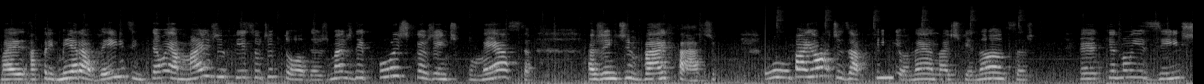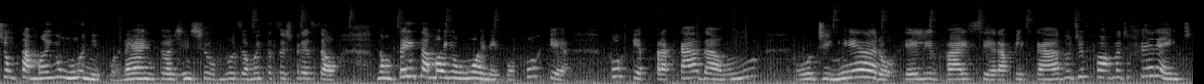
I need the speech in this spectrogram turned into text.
Mas a primeira vez, então, é a mais difícil de todas. Mas depois que a gente começa, a gente vai fácil. O maior desafio né, nas finanças é que não existe um tamanho único, né? Então a gente usa muito essa expressão. Não tem tamanho único. Por quê? Porque para cada um o dinheiro ele vai ser aplicado de forma diferente.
